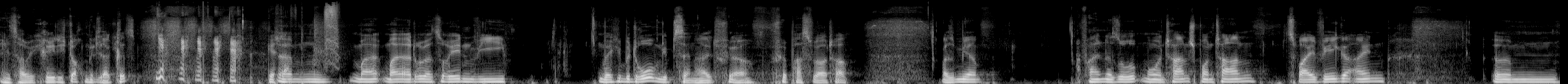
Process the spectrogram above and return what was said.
Jetzt habe ich, rede ich doch mit Lakritz. ähm, mal, mal darüber zu reden, wie, welche Bedrohungen gibt es denn halt für, für Passwörter? Also mir fallen da so momentan spontan zwei Wege ein, ähm,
